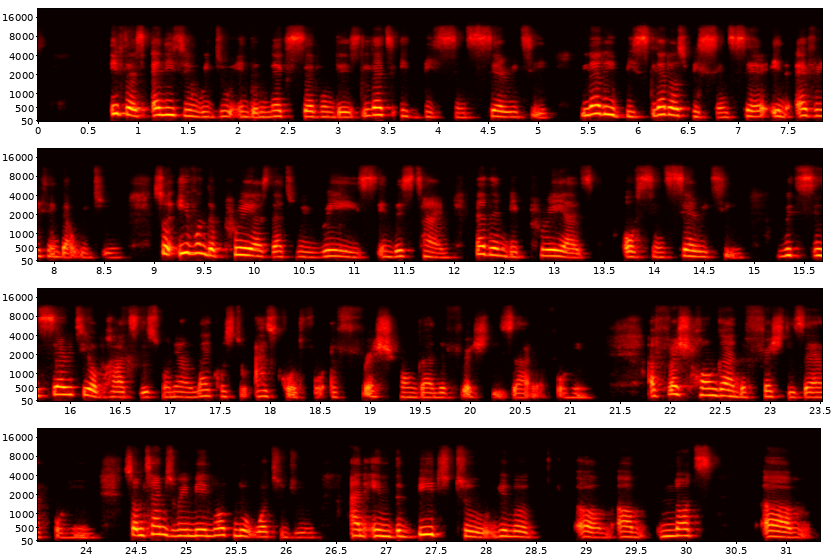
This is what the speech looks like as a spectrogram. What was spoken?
if there's anything we do in the next seven days, let it be sincerity. Let it be, let us be sincere in everything that we do. So even the prayers that we raise in this time, let them be prayers of sincerity. With sincerity of heart this morning, I would like us to ask God for a fresh hunger and a fresh desire for Him a fresh hunger and a fresh desire for him sometimes we may not know what to do and in the bid to you know um, um, not um,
